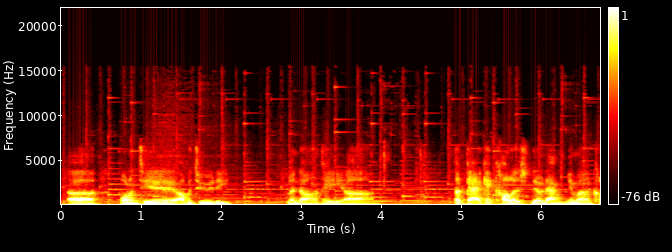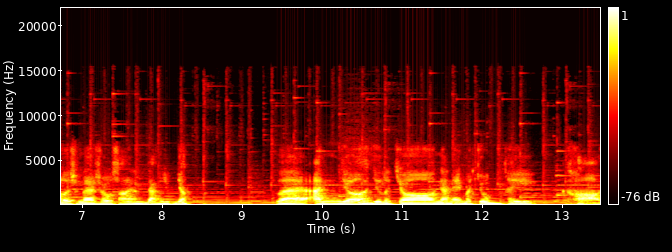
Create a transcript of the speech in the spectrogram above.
uh, volunteer opportunity. Lên đó thì uh, tất cả các college đều đăng nhưng mà college of natural science đăng nhiều nhất. Và anh nhớ như là cho ngành em nói chung thì họ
